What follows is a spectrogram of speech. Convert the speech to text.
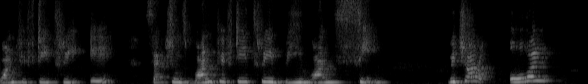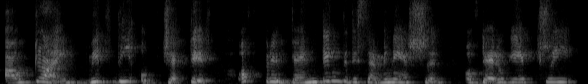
153A, sections 153B1C, which are all outlined with the objective of preventing the dissemination of derogatory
